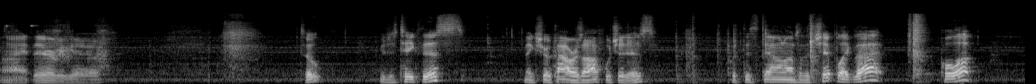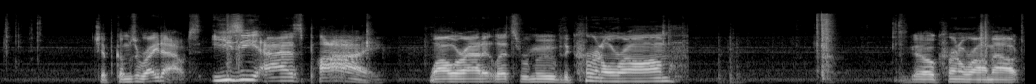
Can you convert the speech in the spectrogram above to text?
All right, there we go. So, we just take this, make sure the power's off, which it is. Put this down onto the chip like that, pull up, chip comes right out. Easy as pie. While we're at it, let's remove the kernel ROM. Go kernel ROM out.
